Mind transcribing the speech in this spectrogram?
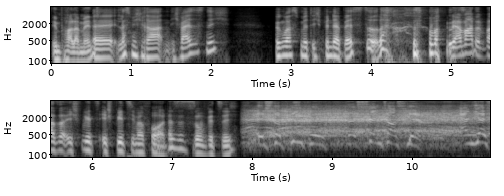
im Parlament. Äh, lass mich raten. Ich weiß es nicht. Irgendwas mit Ich bin der Beste oder sowas. Ja, warte, warte, ich spiel's, ich spiel's dir mal vor. Das ist so witzig. It's the people that sent us here. And yes,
